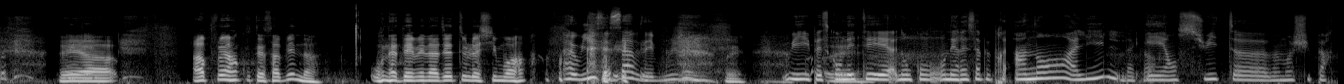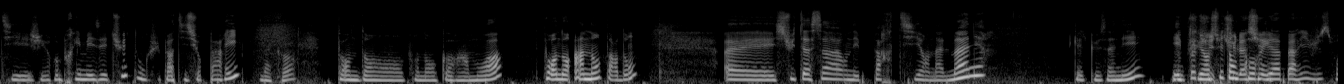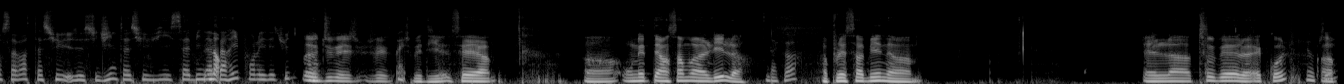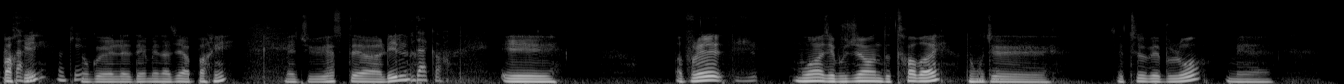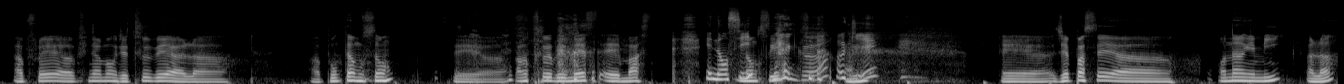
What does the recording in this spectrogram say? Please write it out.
euh, après rencontrer Sabine, on a déménagé tous les six mois. Ah oui, c'est ça, vous avez bougé. Oui, parce qu'on Ouais. était donc on, on est resté à peu près un an à Lille D'accord. et ensuite euh, moi je suis partie, j'ai repris mes études donc je suis partie sur Paris D'accord. pendant pendant encore un mois, pendant un an pardon. Euh, suite à ça, on est parti en Allemagne quelques années et Donc toi, puis tu- ensuite tu en l'as suivi Corée. à Paris, juste pour savoir, as suivi, Jean, tu as suivi Sabine à. Paris pour les études Euh, Non. je, vais, je, vais, Ouais. je vais dire. C'est, euh, euh, on était ensemble à Lille. D'accord. Après Sabine, euh, elle a trouvé l'école. À Paris. Donc elle a déménagé à Paris. Mais tu restais à Lille. D'accord. Et après, moi, j'ai besoin de travail. Donc, j'ai, j'ai trouvé boulot. Mais après, euh, finalement, j'ai trouvé à la à Pont-à-Mousson. C'est euh, entre Metz et Mars. Et Nancy. Nancy. D'accord. Ok. Oui. Et euh, j'ai passé euh, un an et demi à là.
